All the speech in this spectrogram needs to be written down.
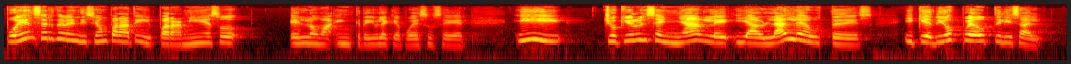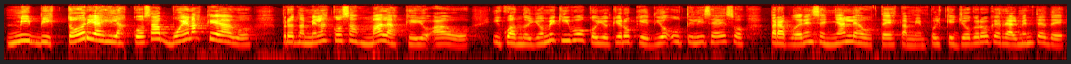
pueden ser de bendición para ti, para mí eso es lo más increíble que puede suceder. Y yo quiero enseñarle y hablarle a ustedes y que Dios pueda utilizar mis victorias y las cosas buenas que hago, pero también las cosas malas que yo hago. Y cuando yo me equivoco, yo quiero que Dios utilice eso para poder enseñarles a ustedes también, porque yo creo que realmente de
